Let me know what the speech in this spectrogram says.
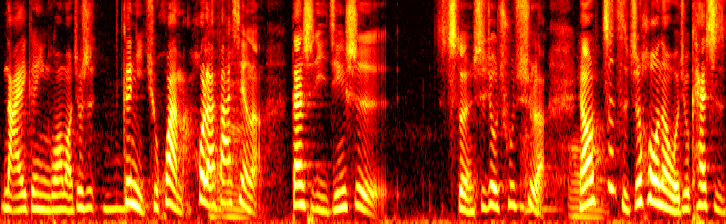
拿一根荧光棒，就是跟你去换嘛。后来发现了，但是已经是损失就出去了。然后自此之后呢，我就开始。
